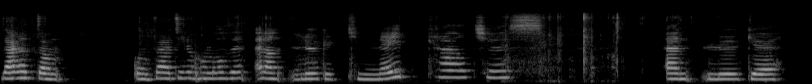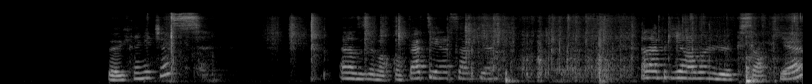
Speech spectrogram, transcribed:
Daar zit dan confetti nog wel los in. En dan leuke knijpkraaltjes. En leuke buigringetjes. En dan is er nog confetti in het zakje. Dan heb ik hier nog een leuk zakje.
